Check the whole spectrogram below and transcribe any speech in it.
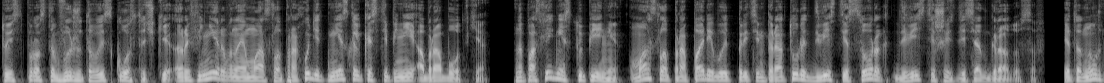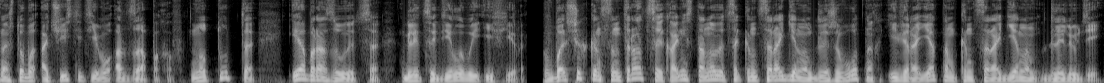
то есть просто выжатого из косточки, рафинированное масло проходит несколько степеней обработки. На последней ступени масло пропаривают при температуре 240-260 градусов. Это нужно, чтобы очистить его от запахов. Но тут-то и образуются глицидиловые эфиры. В больших концентрациях они становятся канцерогеном для животных и вероятным канцерогеном для людей.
